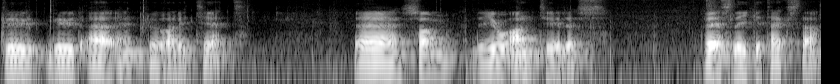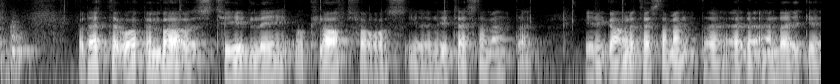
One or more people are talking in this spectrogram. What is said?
Gud er en pluralitet eh, som det jo antydes ved slike tekster, og dette åpenbares tydelig og klart for oss i Det nye testamentet. I Det gamle testamentet er det enda ikke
